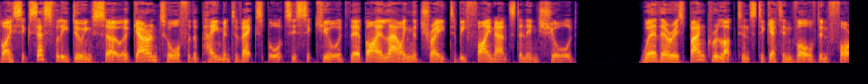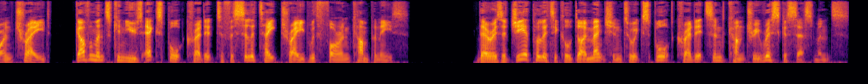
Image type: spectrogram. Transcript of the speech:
By successfully doing so, a guarantor for the payment of exports is secured, thereby allowing the trade to be financed and insured. Where there is bank reluctance to get involved in foreign trade, governments can use export credit to facilitate trade with foreign companies. There is a geopolitical dimension to export credits and country risk assessments.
